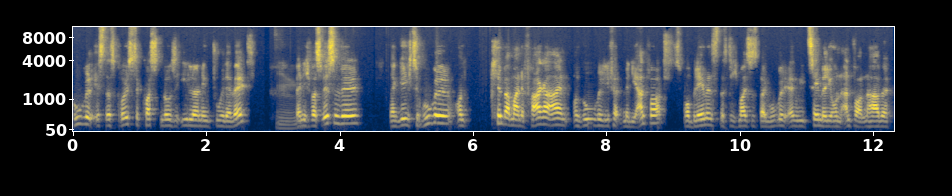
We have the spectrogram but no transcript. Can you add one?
Google ist das größte kostenlose E-Learning-Tool der Welt. Mhm. Wenn ich was wissen will, dann gehe ich zu Google und klimper meine Frage ein und Google liefert mir die Antwort. Das Problem ist, dass ich meistens bei Google irgendwie 10 Millionen Antworten habe.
